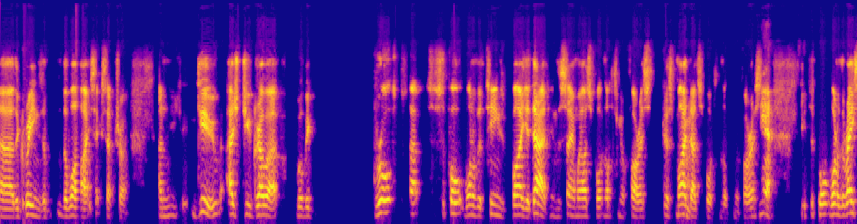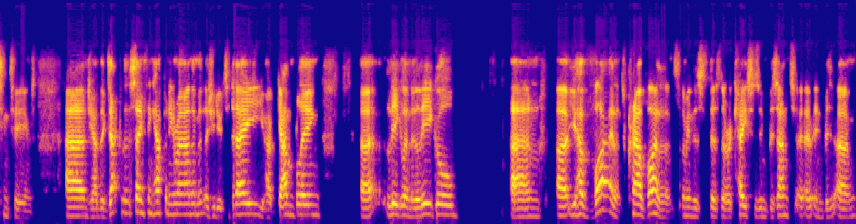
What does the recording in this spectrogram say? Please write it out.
uh, the greens, the, the whites, etc. And you, as you grow up, will be brought up to support one of the teams by your dad in the same way I support Nottingham Forest because my Hmm. dad supported Nottingham Forest. Yeah. You support one of the racing teams, and you have exactly the same thing happening around them as you do today. You have gambling, uh, legal and illegal, and uh, you have violence, crowd violence. I mean, there's, there's there are cases in Byzant uh, in um,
